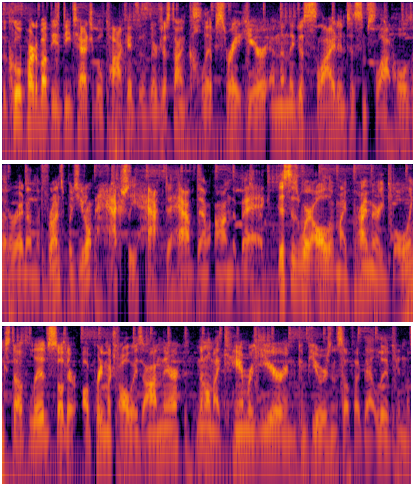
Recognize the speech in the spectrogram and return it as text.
The cool part about these detachable pockets is they're just on clips right here, and then they just slide into some slot holes that are right on the front, but you don't actually have to have them on the bag. This is where all of my primary bowling stuff lives, so they're all pretty much always on there. And then all my camera gear and computers and stuff like that live in the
